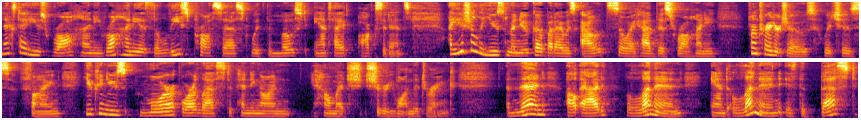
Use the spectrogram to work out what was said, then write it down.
Next, I use raw honey. Raw honey is the least processed with the most antioxidants. I usually use Manuka, but I was out, so I had this raw honey from Trader Joe's, which is fine. You can use more or less depending on how much sugar you want in the drink. And then I'll add lemon, and lemon is the best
